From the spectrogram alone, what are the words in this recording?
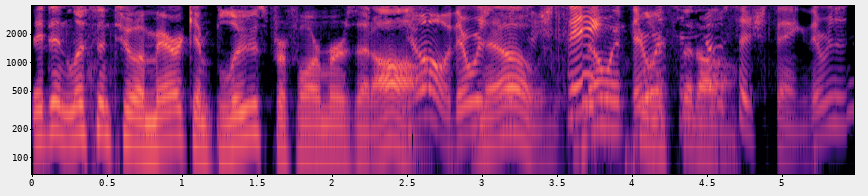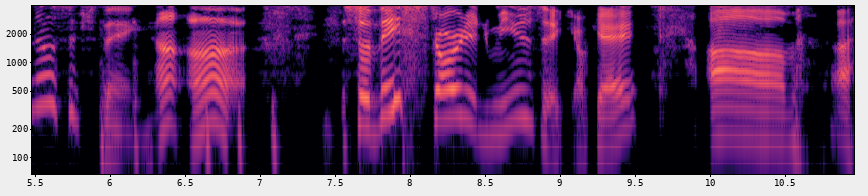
they didn't listen to American blues performers at all. No, there was no, such thing. No there was no all. such thing. There was no such thing. Uh-uh. so they started music, okay? Um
